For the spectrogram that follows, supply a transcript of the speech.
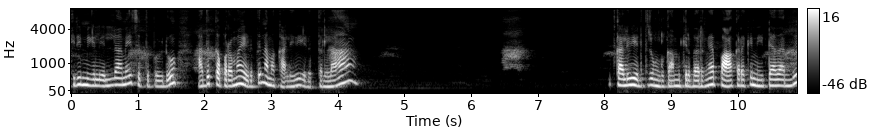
கிருமிகள் எல்லாமே செத்து போயிடும். அதுக்கப்புறமா எடுத்து நம்ம கழுவி எடுத்துடலாம். கழுவி எடுத்துகிட்டு உங்களுக்கு காமிக்கிற பாருங்கள் பார்க்குறக்கு நீட்டாக தான் இருந்து.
